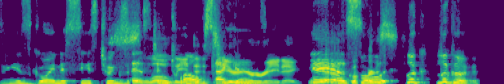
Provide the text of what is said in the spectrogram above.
is going to cease to exist slowly in 12 seconds. deteriorating. Yeah, Yeah, of slowly. Look, look, look.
